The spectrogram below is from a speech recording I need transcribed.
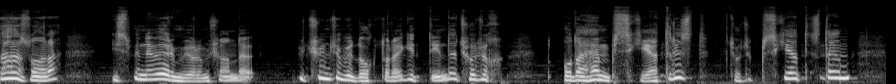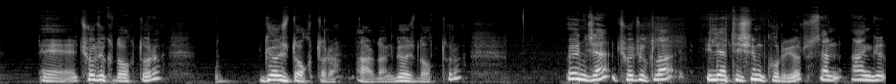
Daha sonra ismini vermiyorum şu anda üçüncü bir doktora gittiğinde çocuk o da hem psikiyatrist çocuk psikiyatrist hem e, çocuk doktoru göz doktoru pardon göz doktoru. Önce çocukla iletişim kuruyor. Sen hangi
